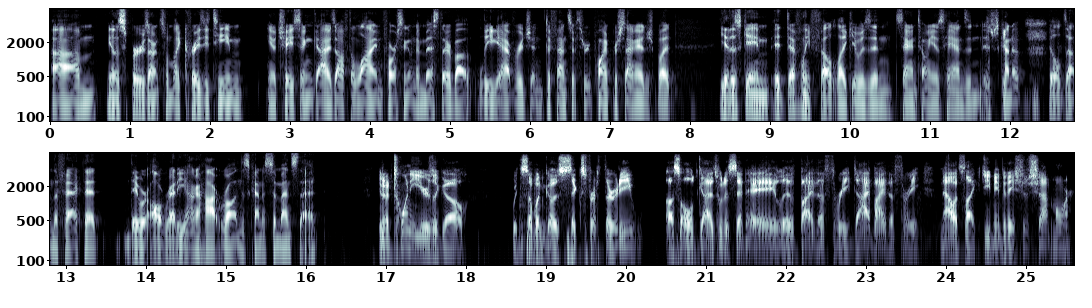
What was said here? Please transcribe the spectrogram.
Um, you know, the Spurs aren't some like crazy team. You know, chasing guys off the line, forcing them to miss. They're about league average in defensive three point percentage, but yeah, this game it definitely felt like it was in San Antonio's hands, and it just kind of builds on the fact that they were already on a hot run. This kind of cements that. You know, 20 years ago, when someone goes six for 30, us old guys would have said, "Hey, live by the three, die by the three. Now it's like, gee, maybe they should have shot more.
